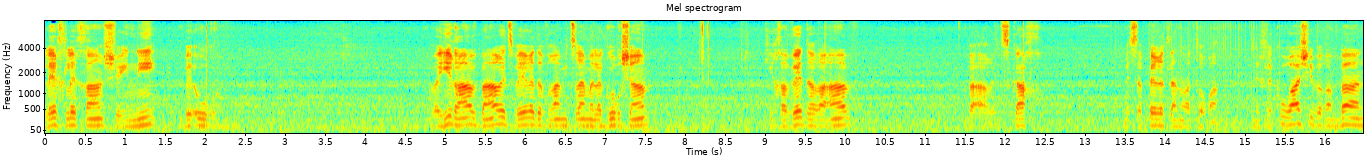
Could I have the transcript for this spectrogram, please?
לך לך שני באור. ויהי רעב בארץ וירד אברהם מצרימה לגור שם, כי כבד הרעב בארץ. כך מספרת לנו התורה. נחלקו רש"י ורמב"ן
